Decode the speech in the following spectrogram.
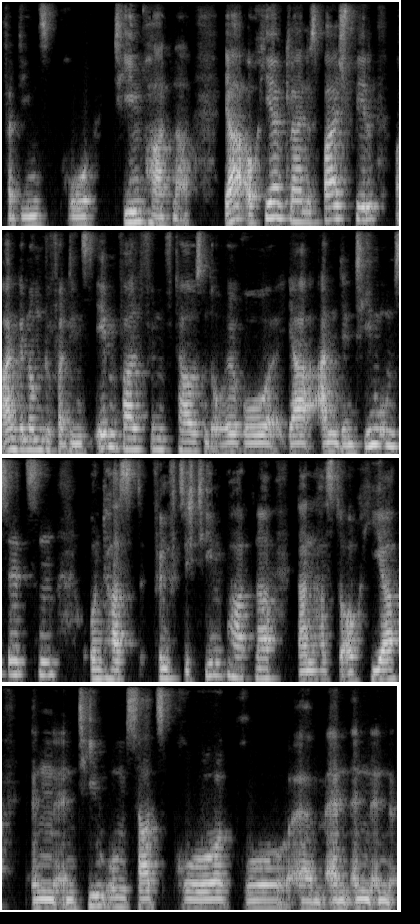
Verdienst pro Teampartner. Ja, auch hier ein kleines Beispiel. Angenommen, du verdienst ebenfalls 5000 Euro ja, an den Teamumsätzen und hast 50 Teampartner, dann hast du auch hier einen, einen Teamumsatz pro, pro ähm, ein, ein, ein,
